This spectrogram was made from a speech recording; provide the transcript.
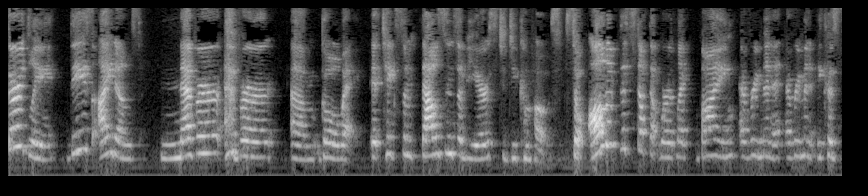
Thirdly, these items never ever um, go away. It takes them thousands of years to decompose. So all of this stuff that we're like buying every minute, every minute, because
